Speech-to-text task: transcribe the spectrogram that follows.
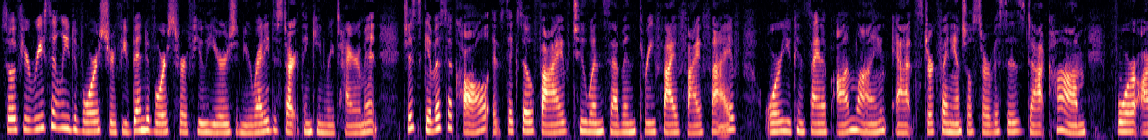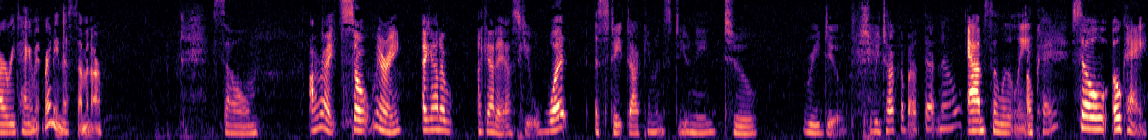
So if you're recently divorced or if you've been divorced for a few years and you're ready to start thinking retirement, just give us a call at 605 217 3555 or you can sign up online at sterkfinancialservices.com for our retirement readiness seminar. So, All right. So, Mary, I gotta, I gotta ask you, what estate documents do you need to redo? Should we talk about that now? absolutely. Okay. So, okay,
